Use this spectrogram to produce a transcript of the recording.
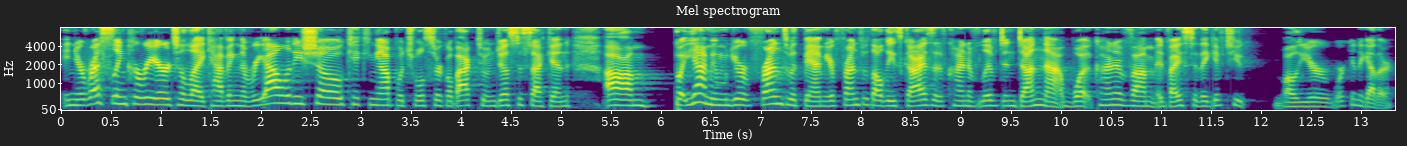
in your wrestling career to like having the reality show kicking up, which we'll circle back to in just a second. Um, but yeah, I mean, you're friends with Bam, you're friends with all these guys that have kind of lived and done that. What kind of um, advice do they give to you while you're working together?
